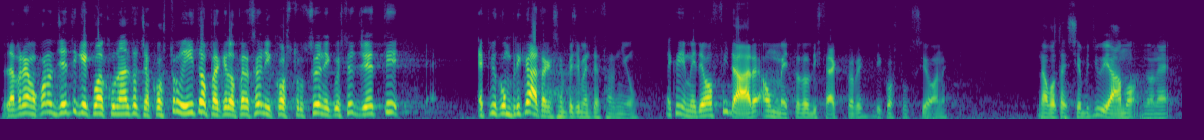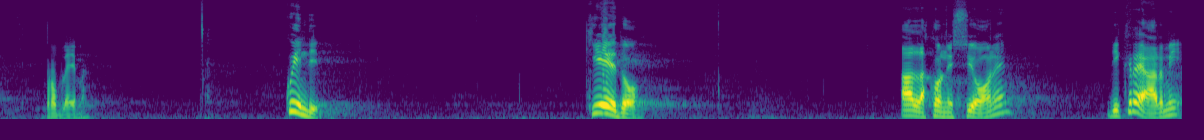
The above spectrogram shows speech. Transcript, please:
Lavoriamo con oggetti che qualcun altro ci ha costruito, perché l'operazione di costruzione di questi oggetti è più complicata che semplicemente fare new. E quindi mi devo affidare a un metodo di factory, di costruzione. Una volta che ci abituiamo non è problema. Quindi, chiedo alla connessione di crearmi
